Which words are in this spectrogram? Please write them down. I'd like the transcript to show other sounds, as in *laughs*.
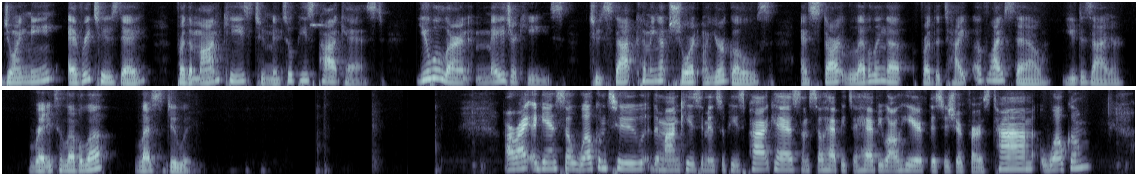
Join me every Tuesday for the Mom Keys to Mental Peace podcast. You will learn major keys to stop coming up short on your goals and start leveling up for the type of lifestyle you desire. Ready to level up? Let's do it. All right, again, so welcome to the Mom Keys to Mental Peace podcast. I'm so happy to have you all here. If this is your first time, welcome.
